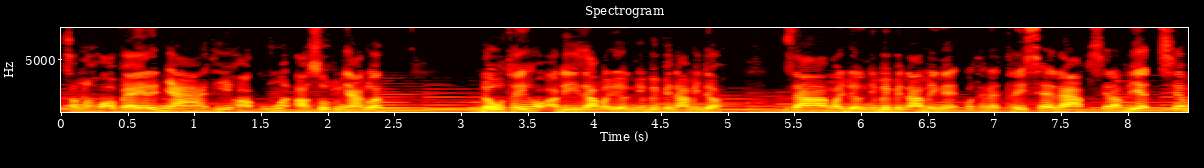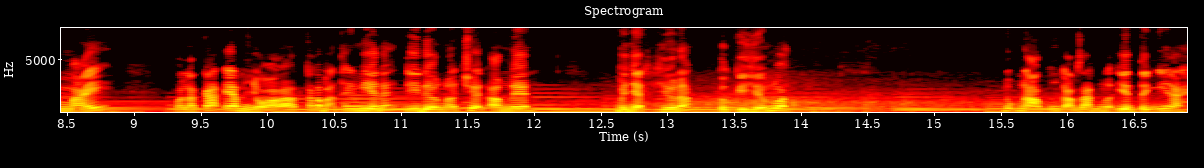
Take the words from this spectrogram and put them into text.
Xong là họ về đến nhà ấy, thì họ cũng ở sụp trong nhà luôn. Đâu thấy họ đi ra ngoài đường như bên Việt Nam mình đâu. Ra ngoài đường như bên Việt Nam mình ấy có thể là thấy xe đạp xe đạp điện xe máy hoặc là các em nhỏ các bạn thanh niên ấy đi đường nói chuyện ầm lên. Bên Nhật hiếm lắm cực kỳ hiếm luôn. Lúc nào cũng cảm giác nó yên tĩnh như này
